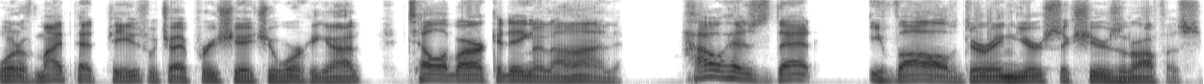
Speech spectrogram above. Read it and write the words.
one of my pet peeves, which I appreciate you working on, telemarketing and on. How has that evolved during your six years in office?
